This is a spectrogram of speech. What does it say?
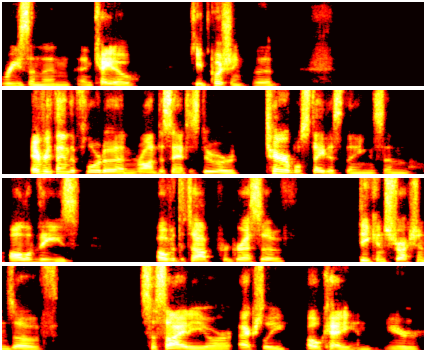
Reason and and Cato keep pushing that everything that Florida and Ron DeSantis do are terrible status things, and all of these over the top progressive deconstructions of society are actually okay, and you're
